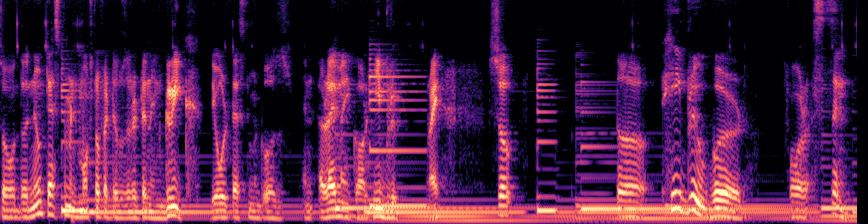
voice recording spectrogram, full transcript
So the New Testament, most of it was written in Greek. The Old Testament was in Aramaic or Hebrew, right? So the Hebrew word for sin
